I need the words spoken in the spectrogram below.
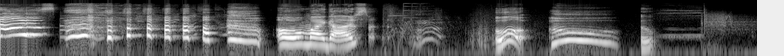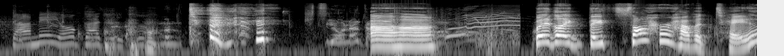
does! oh my gosh. Oh. uh huh. But like, they saw her have a tail?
